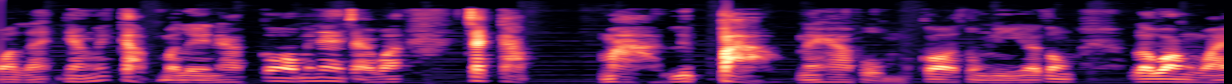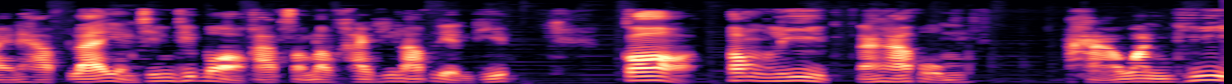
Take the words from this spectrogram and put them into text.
วันแล้วยังไม่กลับมาเลยนะครับก็ไม่แน่ใจว่าจะกลับมาหรือเปล่านะครับผมก็ตรงนี้ก็ต้องระวังไว้นะครับ และอย่างที่ที่บอกครับสำหรับใครที่รับเหรียญทิปก็ต้องรีบนะครับผมหาวันที่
